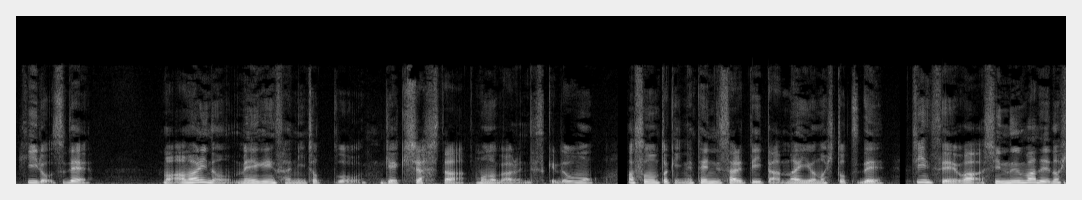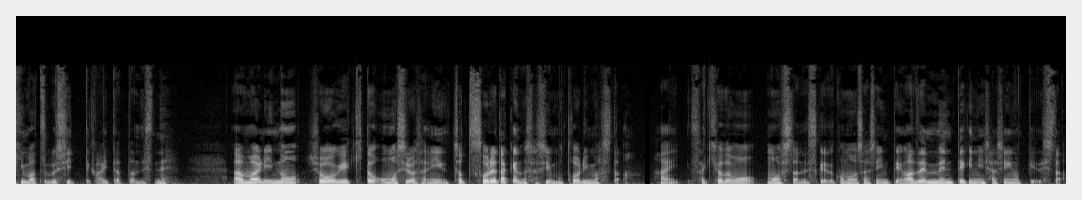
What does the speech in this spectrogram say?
ヒーローズで、まあ、あまりの名言さんにちょっと激写したものがあるんですけれども、まあ、その時にね、展示されていた内容の一つで、人生は死ぬまでの暇つぶしって書いてあったんですね。あまりの衝撃と面白さに、ちょっとそれだけの写真も撮りました。はい。先ほども申したんですけど、この写真展は全面的に写真 OK でした。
